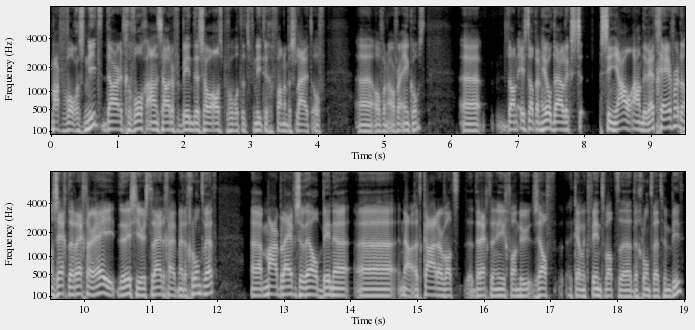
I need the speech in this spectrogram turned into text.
maar vervolgens niet daar het gevolg aan zouden verbinden, zoals bijvoorbeeld het vernietigen van een besluit of, eh, of een overeenkomst. Dan is dat een heel duidelijk signaal aan de wetgever. Dan zegt de rechter, hé, hey, er is hier strijdigheid met de grondwet. Uh, maar blijven ze wel binnen uh, nou, het kader wat de rechter in ieder geval nu zelf kennelijk vindt wat uh, de grondwet hun biedt.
